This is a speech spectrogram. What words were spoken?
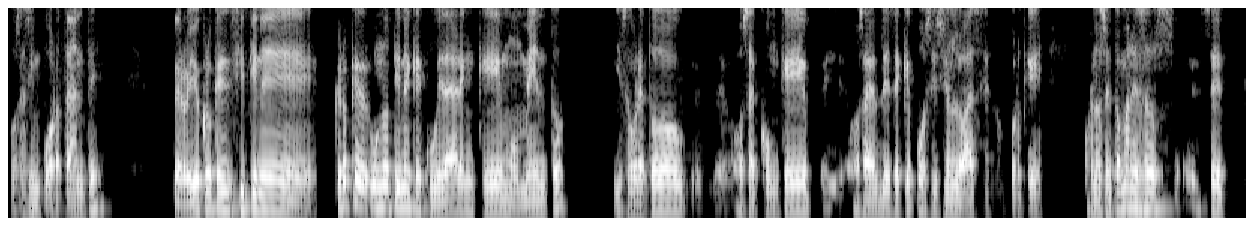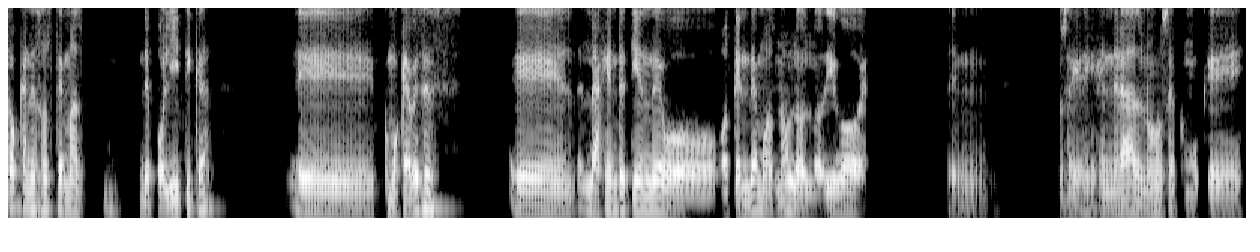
o sea, es importante, pero yo creo que sí tiene, creo que uno tiene que cuidar en qué momento y sobre todo, o sea, con qué, o sea, desde qué posición lo hace, ¿no? Porque cuando se toman esos, se tocan esos temas de política, eh, como que a veces eh, la gente tiende o, tendemos, ¿no? Lo, digo pues, en, general, ¿no? O sea, como que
